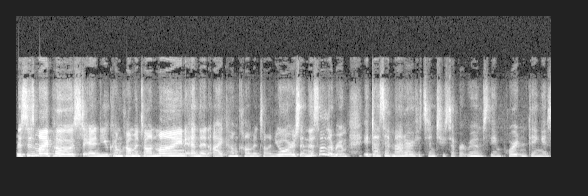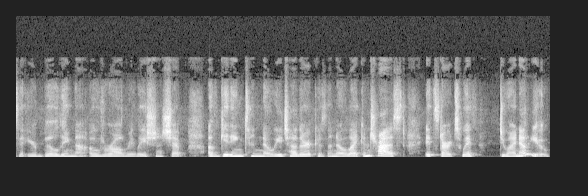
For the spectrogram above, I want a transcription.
this is my post and you come comment on mine and then i come comment on yours in this other room. It doesn't matter if it's in two separate rooms. The important thing is that you're building that overall relationship of getting to know each other because the know like and trust it starts with do i know you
